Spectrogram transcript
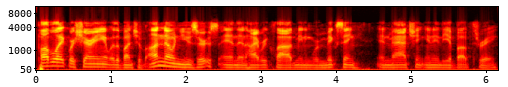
Public, we're sharing it with a bunch of unknown users. And then hybrid cloud, meaning we're mixing and matching any of the above three.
